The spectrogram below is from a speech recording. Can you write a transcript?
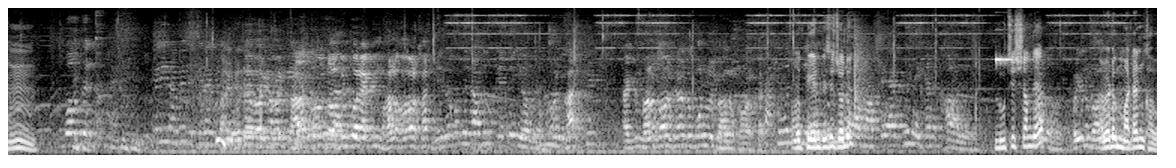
হুম। ভালো খাবার খাচ্ছি। খাচ্ছি। একদিন ভালো খাবার খেলে তো ভালো খাবার খাচ্ছি। পিএমপিসি চলুক। লুচির সঙ্গে আমি একটু মাটন খাব।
